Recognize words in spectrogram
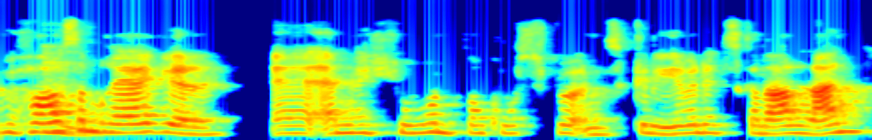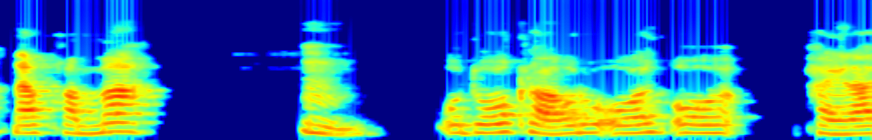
du har mm. som regel eh, en visjon for hvordan du ønsker livet ditt skal være langt der fremme. Mm. Og da klarer du òg å peile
